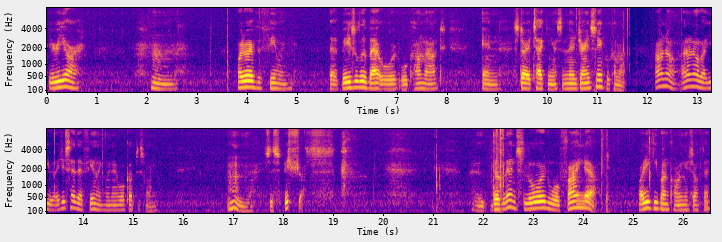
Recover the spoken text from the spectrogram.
here we are. Hmm. Why do I have the feeling that Basil the Bat Lord will come out and start attacking us and then a giant snake will come out? I don't know. I don't know about you. I just had that feeling when I woke up this morning. Hmm. Suspicious. the Lance Lord will find out. Why do you keep on calling yourself that?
